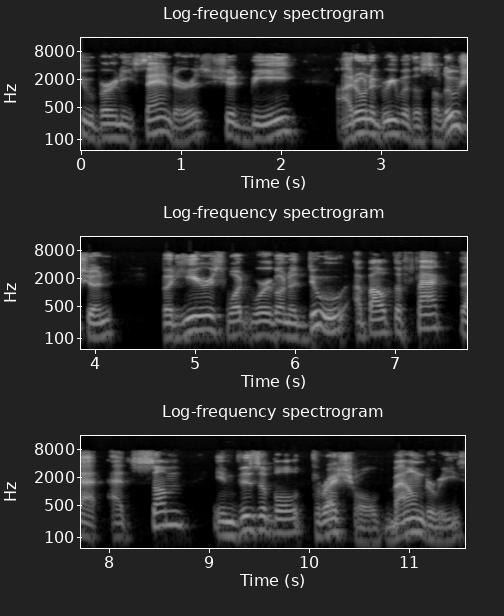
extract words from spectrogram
to Bernie Sanders should be I don't agree with the solution, but here's what we're going to do about the fact that at some invisible threshold, boundaries,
